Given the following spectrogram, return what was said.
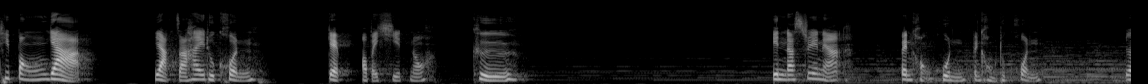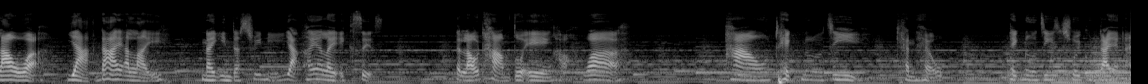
ที่ป้องอยาก อยากจะให้ทุกคนเก็บเอาไปคิดเนาะคืออินดัสทรีเนี้ยเป็นของคุณเป็นของทุกคน เราอะอยากได้อะไรในอินดัสทรีนี้อยากให้อะไร exist แต่เราถามตัวเองค่ะว่า how technology can help เทคโนโลยีจะช่วยคุณได้อยังไง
